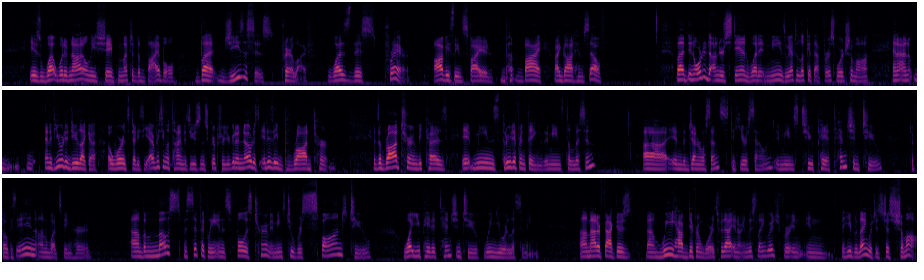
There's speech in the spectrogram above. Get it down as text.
is what would have not only shaped much of the Bible, but Jesus's prayer life was this prayer, obviously inspired by, by God Himself. But in order to understand what it means, we have to look at that first word, Shema, and, and, and if you were to do like a, a word study, see every single time it's used in Scripture, you're going to notice it is a broad term. It's a broad term because it means three different things. It means to listen uh, in the general sense, to hear sound. It means to pay attention to, to focus in on what's being heard. Um, but most specifically, in its fullest term, it means to respond to what you paid attention to when you were listening. Uh, matter of fact, there's um, we have different words for that in our English language. For in, in the Hebrew language, it's just Shema.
